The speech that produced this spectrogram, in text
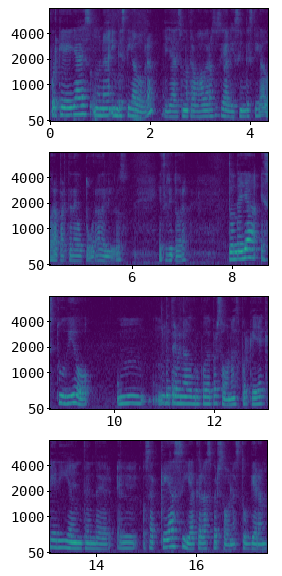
porque ella es una investigadora, ella es una trabajadora social y es investigadora, aparte de autora de libros, escritora, donde ella estudió un, un determinado grupo de personas porque ella quería entender el, o sea, qué hacía que las personas tuvieran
